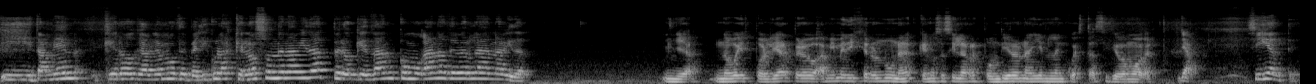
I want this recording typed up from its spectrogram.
Y también quiero que hablemos de películas que no son de Navidad, pero que dan como ganas de verlas en Navidad. Ya, no voy a spoilear, pero a mí me dijeron una que no sé si la respondieron ahí en la encuesta, así que vamos a ver. Ya. Siguiente.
